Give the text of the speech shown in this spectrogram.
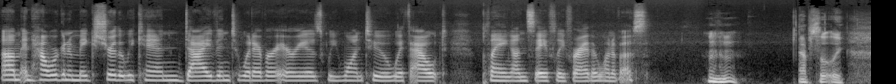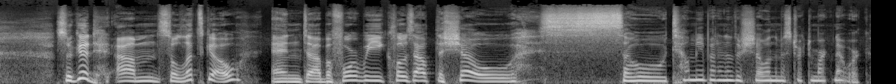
um, and how we're going to make sure that we can dive into whatever areas we want to without playing unsafely for either one of us. Absolutely. So good. Um, so let's go. And uh, before we close out the show, so tell me about another show on the Mr. Mark Network.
